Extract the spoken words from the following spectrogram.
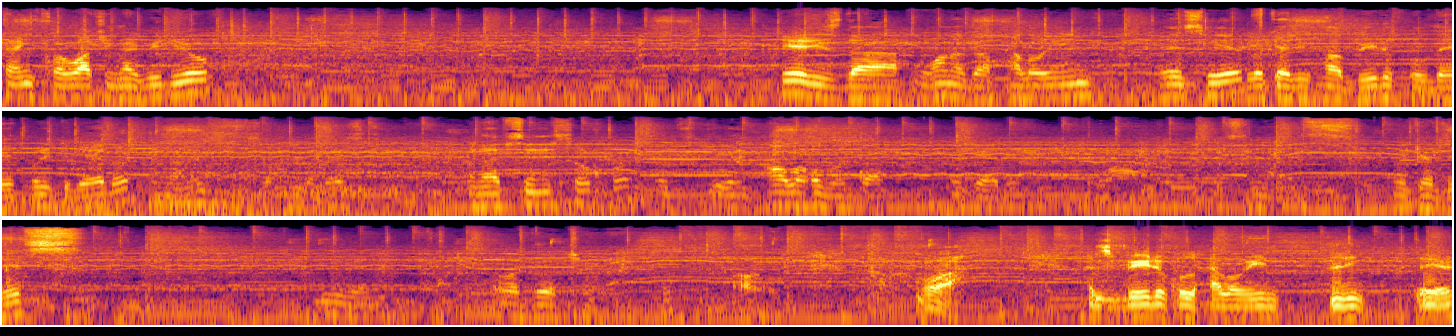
Thanks for watching my video. Here is the one of the Halloween is here. Look at it how beautiful they put it together. Nice. It's one of the best. And I've seen it so far. It's even all over the look at it. Wow. It's nice. Look at this. Even over there too. Oh. Wow. It's beautiful Halloween thing there.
